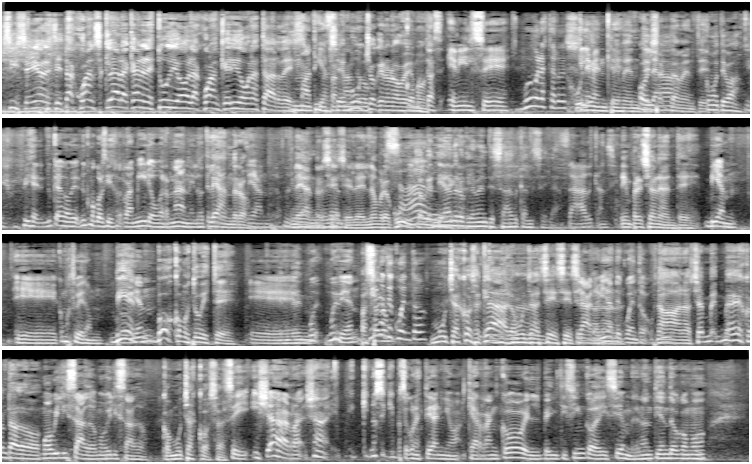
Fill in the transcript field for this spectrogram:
Sí, señores, está Juan Sclar acá en el estudio. Hola, Juan, querido, buenas tardes. Matías Hace Fernando, mucho que no nos vemos. ¿Cómo estás, Emilce? Muy buenas tardes. Clemente. Clemente, exactamente. ¿Cómo te va? Bien, nunca, nunca me acuerdo si es Ramiro o Hernán, el otro. Leandro. Leandro. Leandro, sí, Leandro. sí, el, el nombre oculto Saad. que tiene. Leandro Clemente Saad cancela. Sad, cancel. Impresionante. Bien, eh, ¿cómo estuvieron? ¿Todo Bien, ¿vos cómo estuviste? Eh, En- en- muy, muy bien. Pasaron te cuento. Muchas cosas, claro, muchas, sí, sí, sí. Claro, no, bien no, te no. cuento. Usted- No, no, ya me, me habías contado Movilizado, movilizado. con muchas cosas. Sí, y ya, arra- ya, que- no sé qué pasó con este año, que arrancó el 25 de diciembre, no entiendo cómo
